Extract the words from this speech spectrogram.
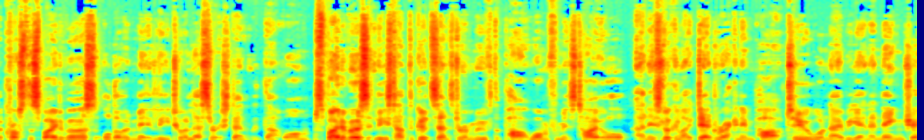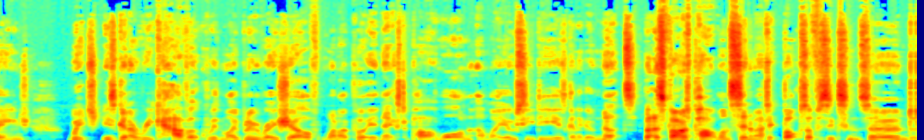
Across the Spider Verse, although admittedly to a lesser extent with that one. Spider Verse at least had the good sense to remove the part one from its title, and it's looking like Dead Reckoning Part 2 will now be getting a name change, which is going to wreak havoc with my Blu-ray shelf when I put it next to Part 1 and my OCD is going to go nuts. But as far as Part 1's cinematic box office is concerned,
